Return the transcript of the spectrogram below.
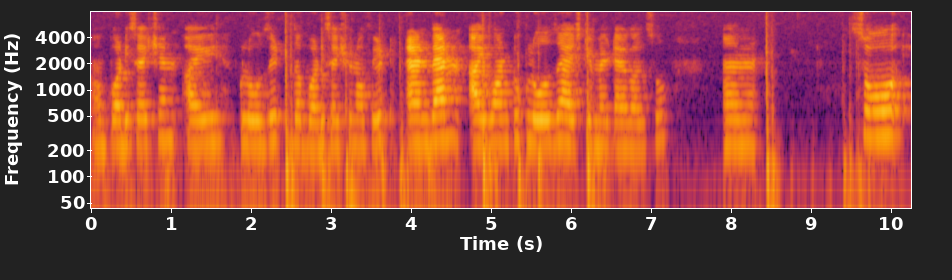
uh, body section I close it the body section of it. And then I want to close the HTML tag also. Um so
